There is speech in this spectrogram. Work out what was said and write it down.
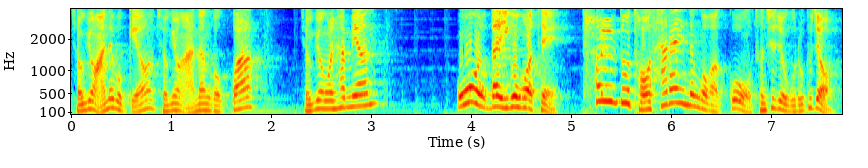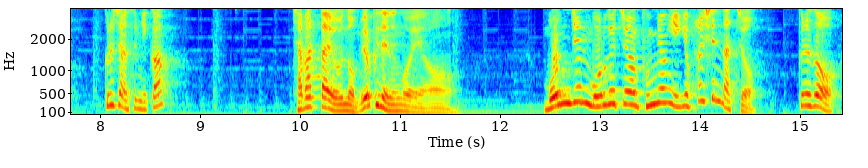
적용 안 해볼게요. 적용 안 한 것과 적용을 하면 오, 나 이거 같아. 털도 더 살아있는 것 같고, 전체적으로. 그죠? 그렇지 않습니까? 잡았다, 요놈. 이렇게 되는 거예요. 뭔진 모르겠지만 분명히 이게 훨씬 낫죠? 그래서,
